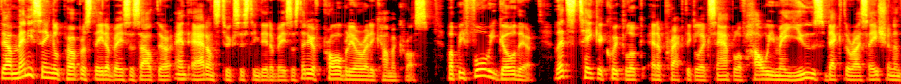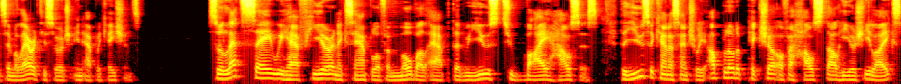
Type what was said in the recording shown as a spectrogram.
there are many single purpose databases out there and add ons to existing databases that you have probably already come across. But before we go there, let's take a quick look at a practical example of how we may use vectorization and similarity search in applications. So let's say we have here an example of a mobile app that we use to buy houses. The user can essentially upload a picture of a house style he or she likes,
